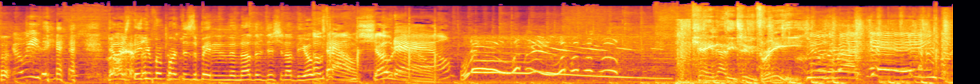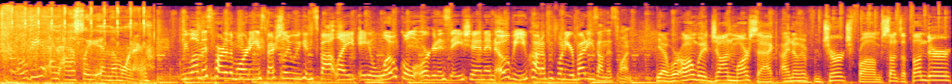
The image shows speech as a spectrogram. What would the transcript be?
Go easy. Guys, thank you for participating in another edition of the O-Town, Showdown. K92 3. Doing the right thing. Obie and Ashley in the morning. We love this part of the morning, especially we can spotlight a local organization. And Obi, you caught up with one of your buddies on this one. Yeah, we're on with John Marsack. I know him from church, from Sons of Thunder.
